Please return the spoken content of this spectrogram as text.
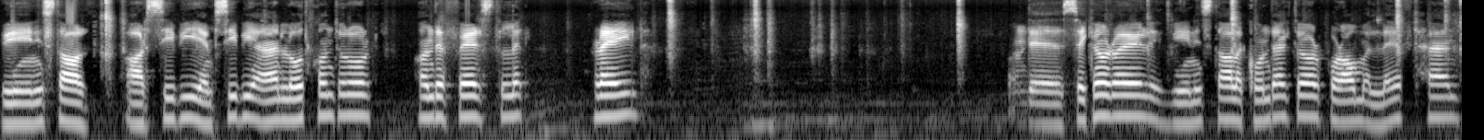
We install RCB, MCB and load control on the first rail. On the second rail, we install a contactor from a left hand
